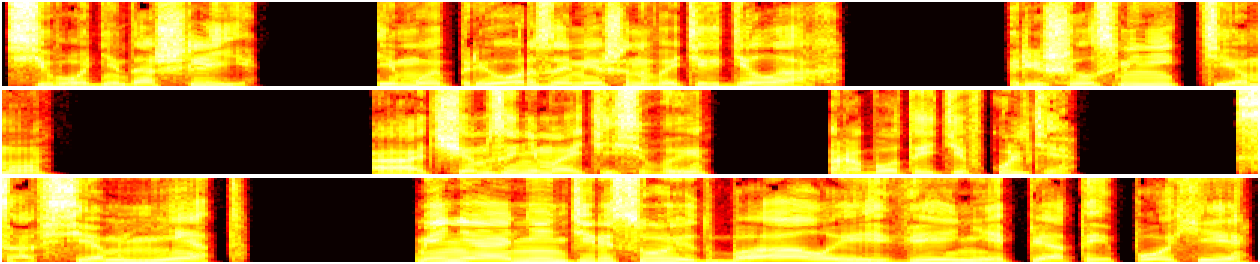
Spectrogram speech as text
сегодня дошли, и мой приор замешан в этих делах. Решил сменить тему. «А чем занимаетесь вы? Работаете в культе?» «Совсем нет. Меня не интересуют баллы и веяния пятой эпохи.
